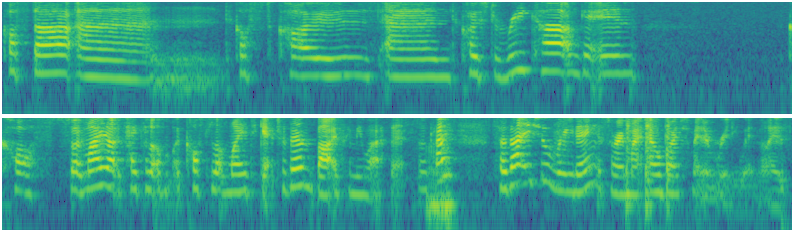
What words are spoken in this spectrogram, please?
Costa and Costco's and Costa Rica I'm getting. Cost. So it might like take a lot of it cost a lot of money to get to them but it's gonna be worth it okay? So that is your reading. Sorry my elbow just made a really weird noise.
